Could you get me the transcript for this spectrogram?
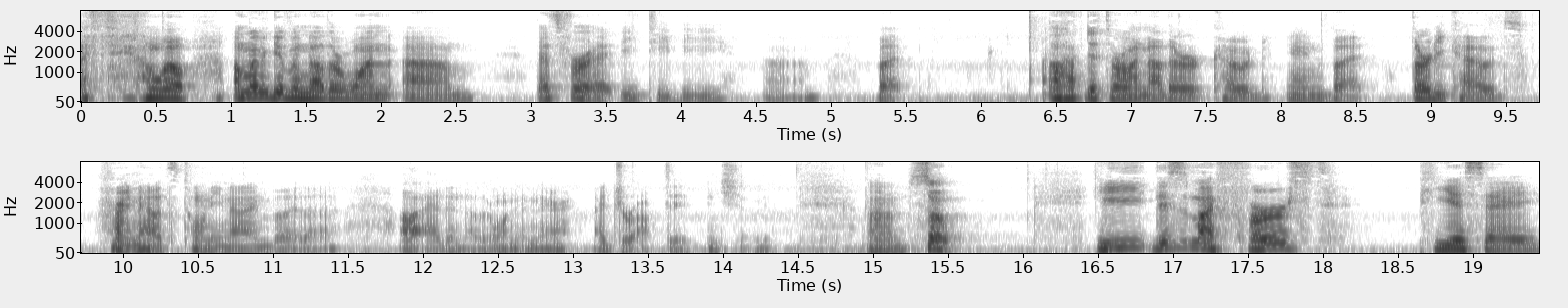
well, I'm going to give another one. Um, that's for a ETB, um, but I'll have to throw another code in, but 30 codes. Right now it's 29, but uh, I'll add another one in there. I dropped it and showed it. Um, so, he. this is my first PSA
